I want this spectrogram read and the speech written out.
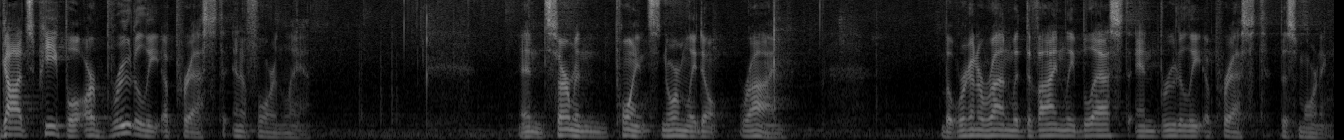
God's people are brutally oppressed in a foreign land. And sermon points normally don't rhyme, but we're going to run with divinely blessed and brutally oppressed this morning.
